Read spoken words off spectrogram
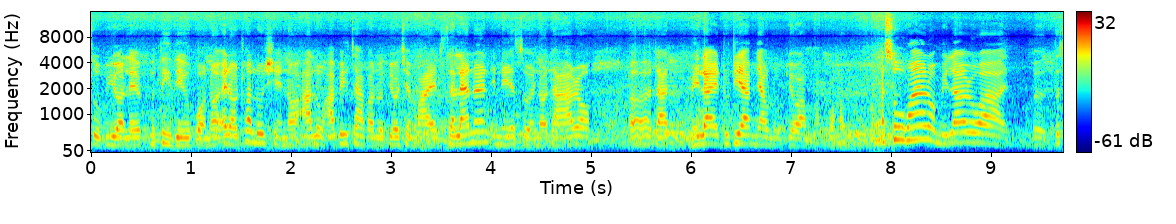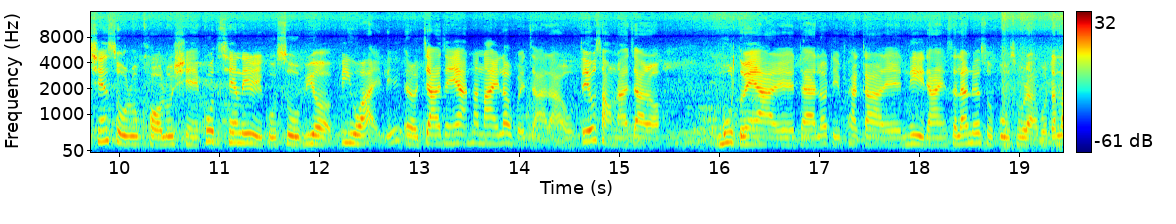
ဆိုပြီးတော့လည်းမသိသေးဘူးပေါ့နော်အဲ့တော့ထွက်လို့ရှရင်တော့အားလုံးအားပေးကြပါလို့ပြောချင်ပါတယ်ဇလန်တွဲအနေနဲ့ဆိုရင်တော့ဒါကတော့အဲဒါမေလာရဲ့ဒုတိယမြောက်လို့ပြောရမှာပေါ့ဟုတ်အဆိုပိုင်းကတော့မေလာတော့ကတချင်းဆိုလို့ခေါ်လို့ရှရင်ကိုယ်တချင်းလေးတွေကိုဆိုပြီးတော့ပြီးသွားပြီလေအဲ့တော့ကြာချိန်က2နာရီလောက်ပဲကြာတာဟိုတရုပ်ဆောင်တာကြတော့ မှုသွင်းရတယ် dialogue တွေဖတ်ကြရတယ်နေ့တိုင်းဇလန်တွဲဆိုပို့ဆိုတာပေါ့တစ်လ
